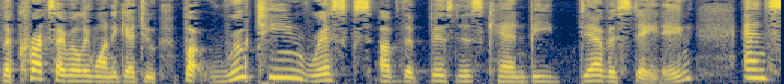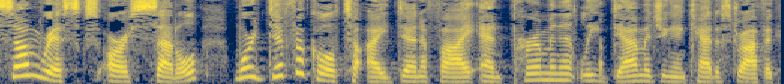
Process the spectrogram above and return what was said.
the crux I really want to get to. But routine risks of the business can be devastating, and some risks are subtle, more difficult to identify, and permanently damaging and catastrophic.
